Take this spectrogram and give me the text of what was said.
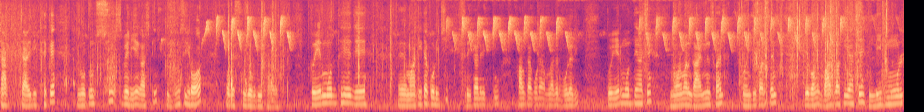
চার, চারিদিক থেকে নতুন সুটস বেরিয়ে গাছটি ভুসি হওয়ার ওকে সুযোগ দিতে হবে। তো এর মধ্যে যে মাটিটা করেছি সেইটার একটু হালকা করে আপনাদের বলে দিই। তো এর মধ্যে আছে normal garden soil twenty percent এবং বাদ বাকি আছে লিভ মোল্ড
